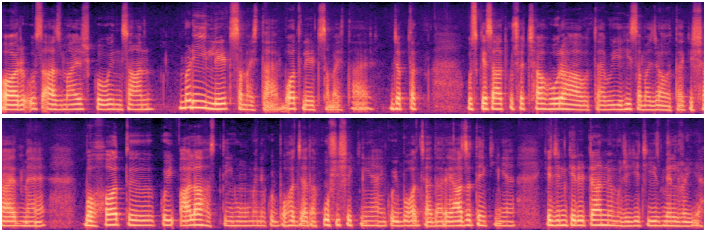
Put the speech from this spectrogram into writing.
और उस आजमाइश को इंसान बड़ी लेट समझता है, बहुत लेट समझता है, जब तक उसके साथ कुछ अच्छा हो रहा होता है, वो यही समझ रहा होता है कि शायद मैं बहुत कोई आला हस्ती हूँ, मैंने कोई बहुत ज़्यादा कोशिशें की हैं, कोई बहुत ज़्यादा रियाजतें की हैं कि जिनके रिटर्न में मुझे ये चीज़ मिल रही है।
